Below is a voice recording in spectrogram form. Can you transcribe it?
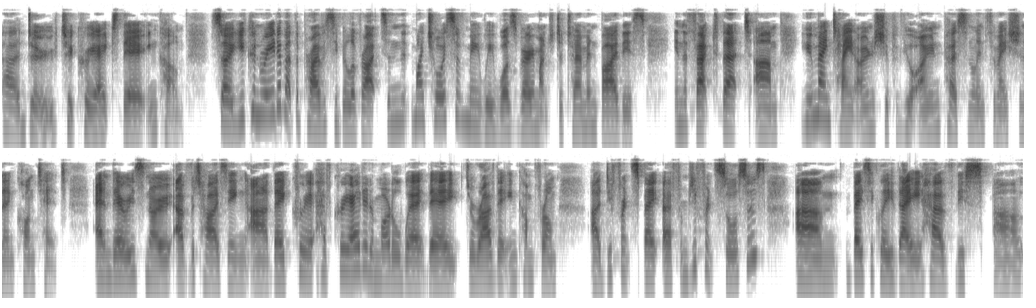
uh, do to create their income. So you can read about the Privacy Bill of Rights, and my choice of MeWe was very much determined by this in the fact that um, you maintain ownership of your own personal information and content, and there is no advertising. Uh, they cre- have created a model where they derive their income from uh, different spa- uh, from different sources. Um, basically, they have this uh,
